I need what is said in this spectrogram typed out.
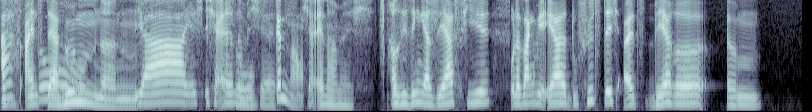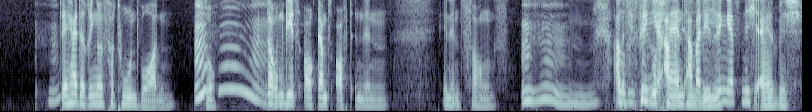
Ach ist eins so. der Hymnen. Ja, ich, ich erinnere So, mich jetzt. genau. Ich erinnere mich. Also sie singen ja sehr viel, oder sagen wir eher, du fühlst dich, als wäre ähm, Mhm. der Herr der Ringe vertont worden. So. Darum geht es auch ganz oft in den, in den Songs. Mhm. Aber, Also die singen, so aber, aber die singen jetzt nicht Elbisch.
